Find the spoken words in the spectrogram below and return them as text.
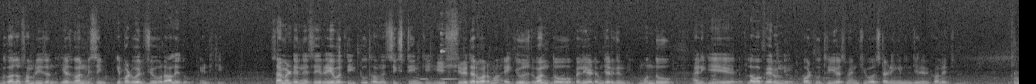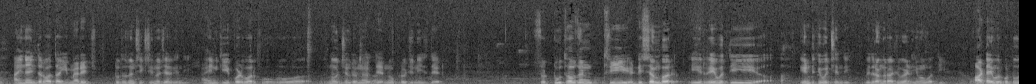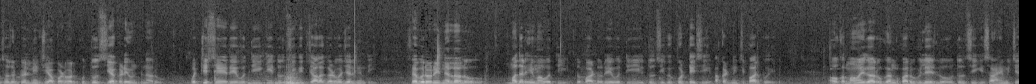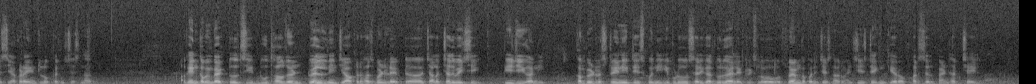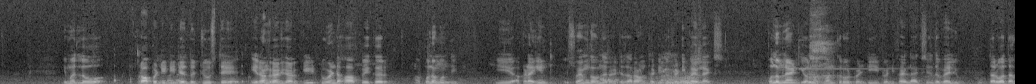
because of some reason he has gone missing ఇప్పటి వరకు రాలేదు ఇంటికి. సైమల్టేనియస్లీ రేవతి టూ థౌజండ్ సిక్స్టీన్కి ఈ శ్రీధర్ వర్మ అక్యూజ్డ్ వన్తో పెళ్ళి చేయడం జరిగింది. ముందు ఆయనకి లవ్ అఫేర్ ఉంది. For two three years when she was studying in engineering college ఆయన అయిన తర్వాత ఈ మ్యారేజ్ టూ థౌజండ్ సిక్స్టీన్లో జరిగింది. ఆయనకి ఇప్పటి వరకు no children are there no progeny is there. So two thousand three December ఈ రేవతి ఇంటికి వచ్చింది విత్ రంగరాజు అండ్ హిమవతి. ఆ టైం వరకు టూ థౌజండ్ ట్వెల్వ్ నుంచి అప్పటి వరకు తులసి అక్కడే ఉంటున్నారు. వచ్చేసే రేవతికి తులసికి చాలా గొడవ జరిగింది. ఫిబ్రవరి నెలలో మదర్ హేమావతితో పాటు రేవతి తులసికి కొట్టేసి అక్కడి నుంచి పారిపోయారు. ఒక మామయ్య గారు గంగపారు విలేజ్లో తులసికి సహాయం ఇచ్చేసి అక్కడ ఇంట్లో పనిచేస్తున్నారు again coming back Tulasi two thousand twelve నుంచి ఆఫ్టర్ హస్బెండ్ లెఫ్ట్ చాలా చదివేసి పీజీ కానీ కంప్యూటర్స్ ట్రైనింగ్ తీసుకుని ఇప్పుడు సరిగా దుర్గా ఎలక్ట్రిక్స్లో స్వయంగా పనిచేస్తున్నారు and she's taking care of herself and her child ఈ మధ్యలో ప్రాపర్టీ డీటెయిల్స్ చూస్తే ఈ రంగరాజ్ గారికి టూ అండ్ హాఫ్ ఏకర్ పొలం ఉంది. ఈ అక్కడ ఇంట్ స్వయంగా ఉన్నారు. It is around thirty to thirty five lakhs పొలం ల్యాండ్కి almost one crore twenty twenty five lakhs is the value. తర్వాత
